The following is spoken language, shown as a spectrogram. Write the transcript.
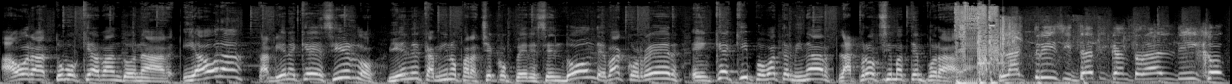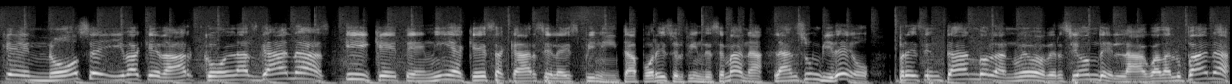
ahora tuvo que abandonar. Y ahora, también hay que decirlo, viene el camino para Checo Pérez. ¿En dónde va a correr? ¿En qué equipo va a terminar la próxima temporada? La actriz Itati Cantoral dijo que no se iba a quedar con las ganas y que tenía que sacarse la espinita. Por eso el fin de semana lanzó un video presentando la nueva versión de La Guadalupana,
